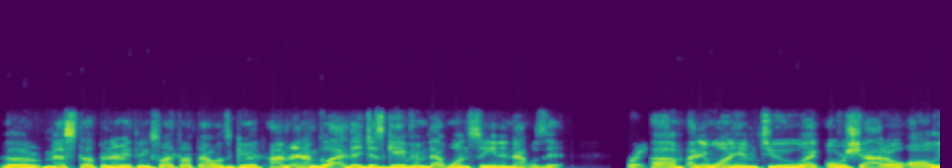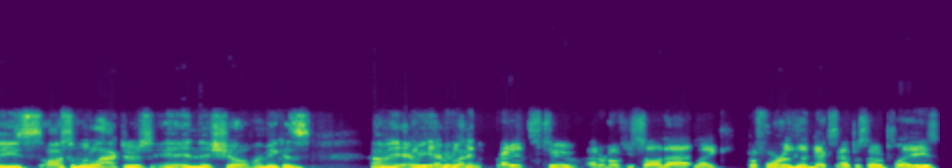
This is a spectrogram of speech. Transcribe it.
uh, messed up and everything. So I thought that was good. I'm, and I'm glad they just gave him that one scene and that was it. Right. Um, I didn't want him to like overshadow all these awesome little actors in, in this show. I mean, because I mean every everybody. in the credits too. I don't know if you saw that. Like before the next episode plays,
